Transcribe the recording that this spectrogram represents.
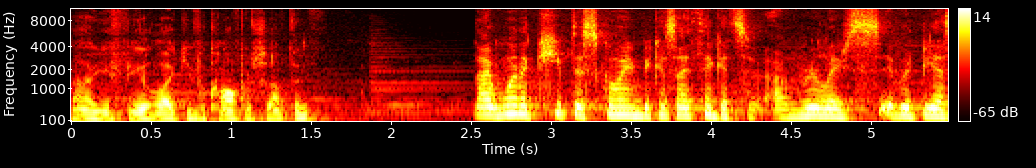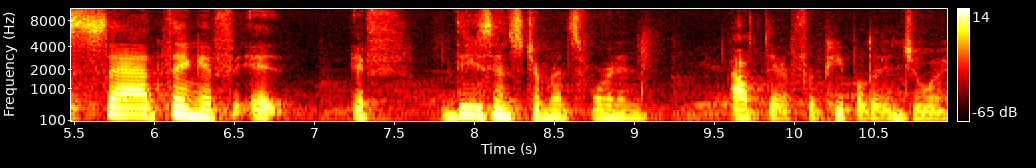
uh, you feel like you've accomplished something. I want to keep this going because I think it's a really it would be a sad thing if it if these instruments weren't in, out there for people to enjoy.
